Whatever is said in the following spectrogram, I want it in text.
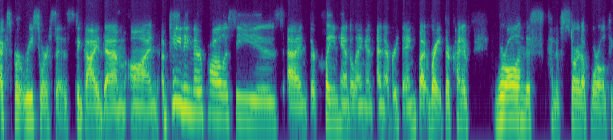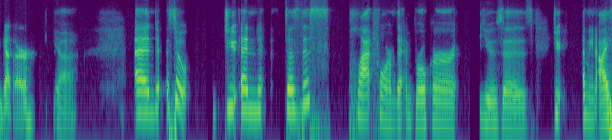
expert resources to guide them on obtaining their policies and their claim handling and, and everything. But right, they're kind of, we're all in this kind of startup world together. Yeah. And so do you, and does this platform that Embroker uses, do I mean, I,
